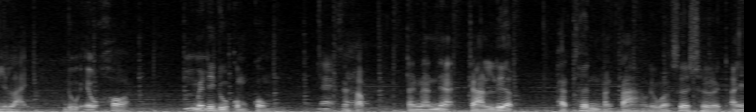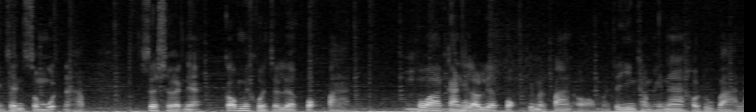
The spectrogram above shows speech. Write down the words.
มีไหล่ดูเอวคอดอืมไม่ได้ดูกลมอ่าๆใช่นะครับดังนั้นเนี่ยการเลือกแพทเทิร์นต่างๆ หรือว่าเสื้อเชิ้ตอะอย่างเช่นสมมุตินะครับ เสื้อเชิ้ตเนี่ยก็ไม่ควรจะเลือกปกป้าน เพราะว่าการที่เราเลือกปกที่มันป้านออก มันจะยิ่งทำให้หน้าเขาดูบาน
